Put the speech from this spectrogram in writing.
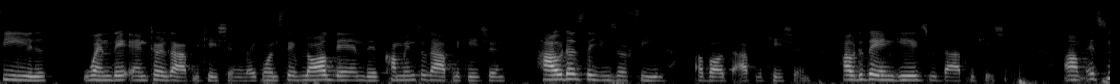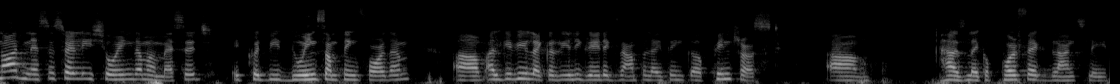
feel when they enter the application? Like once they've logged in, they've come into the application, how does the user feel about the application? How do they engage with the application? Um, it's not necessarily showing them a message. It could be doing something for them. Um, I'll give you like a really great example. I think uh, Pinterest um, has like a perfect blank slate.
